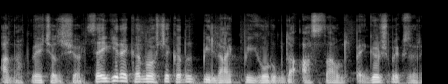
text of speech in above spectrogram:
anlatmaya çalışıyorum. Sevgiyle kalın, hoşça kalın. Bir like, bir yorumu da asla unutmayın. Görüşmek üzere.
